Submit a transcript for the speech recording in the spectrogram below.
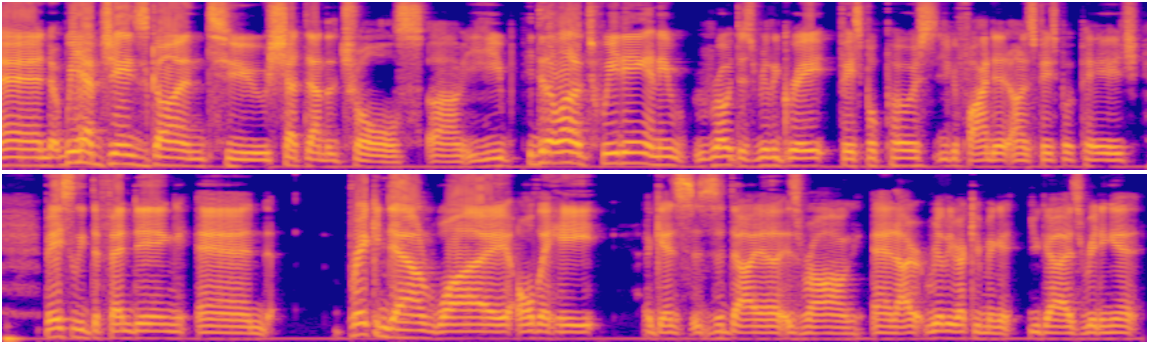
And we have James Gunn to shut down the trolls. Um, he he did a lot of tweeting and he wrote this really great Facebook post. You can find it on his Facebook page, basically defending and breaking down why all the hate against Zendaya is wrong. And I really recommend it, you guys reading it.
